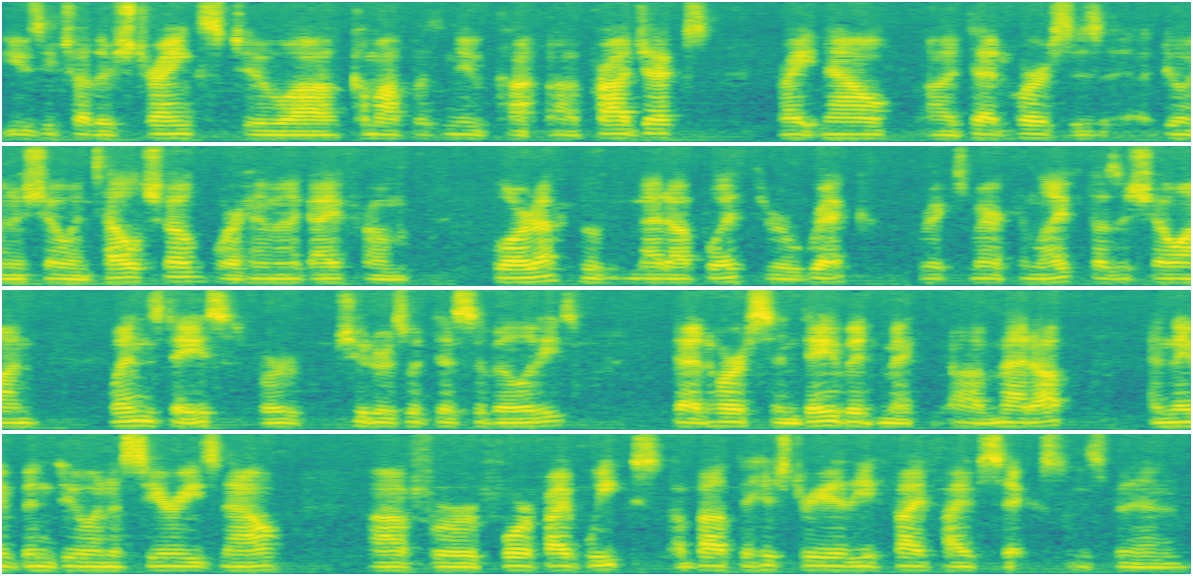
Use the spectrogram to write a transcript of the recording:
use each other's strengths to uh, come up with new uh, projects. Right now, uh, Dead Horse is doing a show and tell show where him and a guy from Florida who met up with through Rick, Rick's American Life, does a show on Wednesdays for shooters with disabilities. Dead Horse and David met, met up, and they've been doing a series now uh, for four or five weeks about the history of the 556. It's been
